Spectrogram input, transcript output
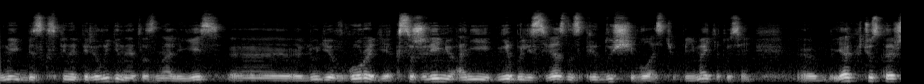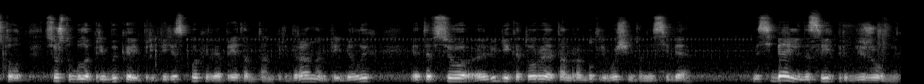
мы без Кспина Перелыгина это знали. Есть э, люди в городе, к сожалению, они не были связаны с предыдущей властью, понимаете? То есть они- э, я хочу сказать, что вот все, что было при Быкове, при Перескокове, а при этом там при Драном, при Белых, это все люди, которые там работали, в общем-то, на себя. На себя или на своих приближенных.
